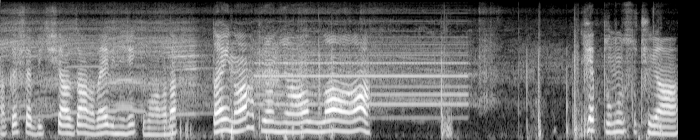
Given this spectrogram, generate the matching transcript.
Arkadaşlar bir kişi az daha arabaya binecekti bu havada. Dayı ne yapıyorsun ya Allah. Hep bunun suçu ya.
